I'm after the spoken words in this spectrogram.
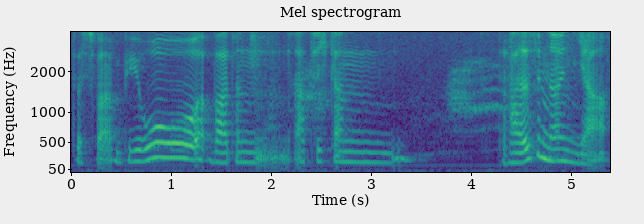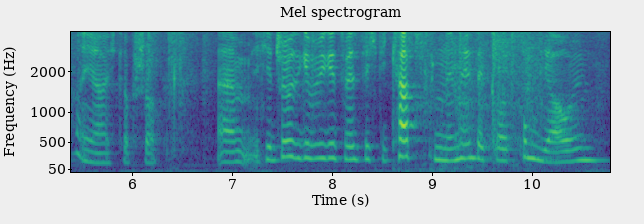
Das war im Büro, war dann, hat sich dann, da war das im neuen Jahr? Ja, ich glaube schon. Ähm, ich entschuldige übrigens, wenn sich die Katzen im Hintergrund rumjaulen.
